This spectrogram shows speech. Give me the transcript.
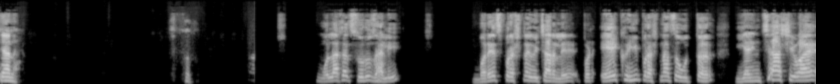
या ना. मुलाखत सुरू झाली बरेच प्रश्न विचारले पण एकही प्रश्नाचं उत्तर यांच्याशिवाय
